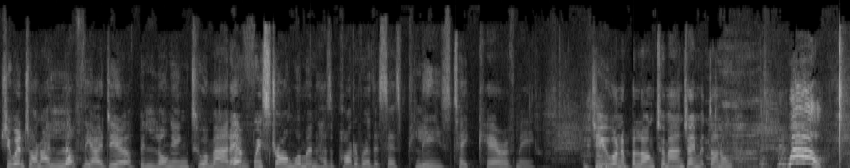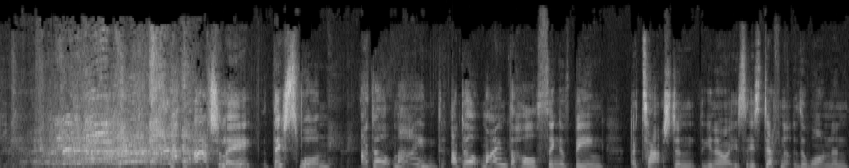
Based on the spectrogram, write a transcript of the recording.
She went on, "I love the idea of belonging to a man. Every strong woman has a part of her that says, please take care of me.'" Do you want to belong to a man, Jane McDonald? Well, actually, this one, I don't mind. I don't mind the whole thing of being attached, and you know, it's, it's definitely the one. And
